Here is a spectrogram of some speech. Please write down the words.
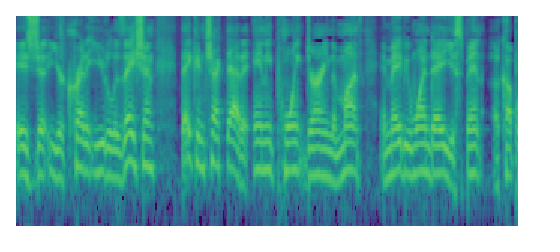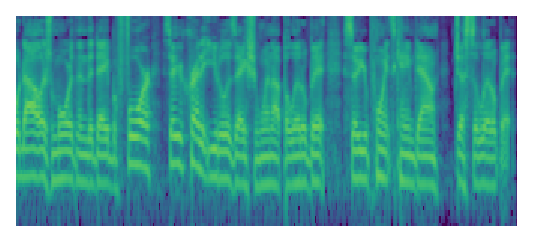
is just your credit utilization. They can check that at any point during the month, and maybe one day you spent a couple dollars more than the day before, so your credit utilization went up a little bit, so your points came down just a little bit.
